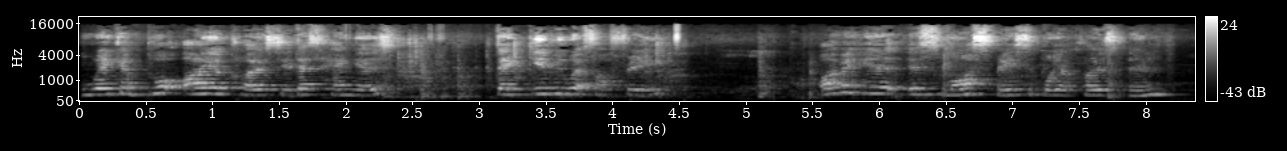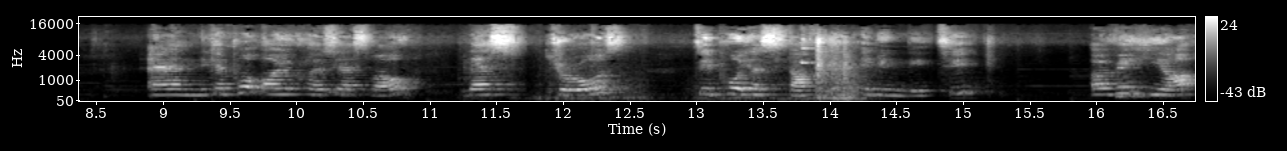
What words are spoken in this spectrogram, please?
where you can put all your clothes here. There's hangers. They give you it for free. Over here is more space to put your clothes in. And you can put all your clothes here as well. There's drawers to put your stuff in if you need to. Over here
